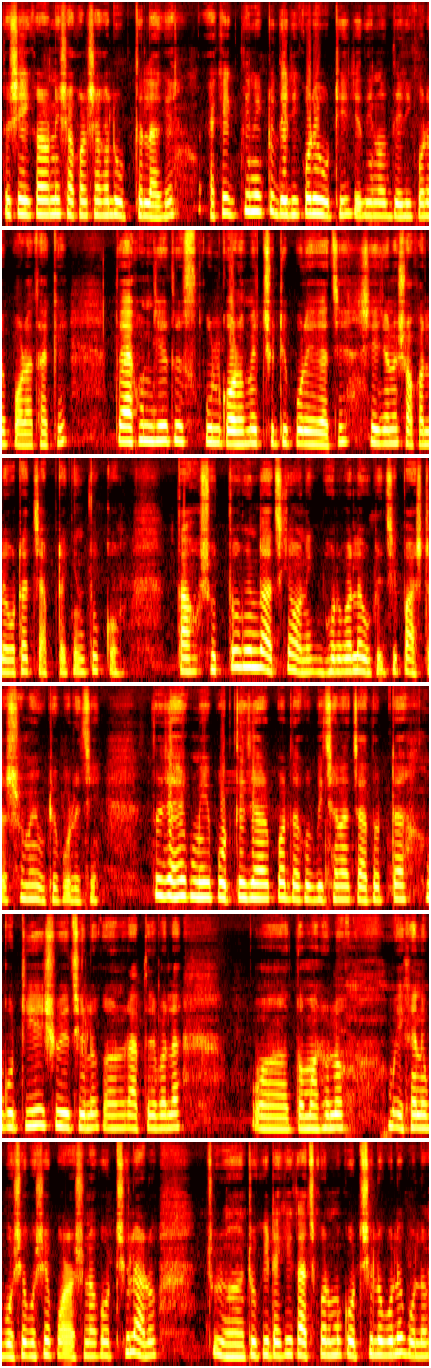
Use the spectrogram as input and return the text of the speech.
তো সেই কারণে সকাল সকাল উঠতে লাগে। এক এক দিন একটু দেরি করে উঠি, যেদিন ওর দেরি করে পড়া থাকে। তো এখন যেহেতু স্কুল গরমের ছুটি পড়ে গেছে, সেই জন্য সকালে ওঠার চাপটা কিন্তু কম। তা সত্ত্বেও কিন্তু আজকে অনেক ভোরবেলা উঠেছি, পাঁচটার সময় উঠে পড়েছি। তো যাই হোক, মেয়ে পড়তে যাওয়ার পর দেখো বিছানার চাদরটা গুটিয়েই শুয়েছিল, কারণ রাতের বেলা তোমার হলো এখানে বসে বসে পড়াশোনা করছিল আরও টুকিটাকি কাজকর্ম করছিল বলে বললাম,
